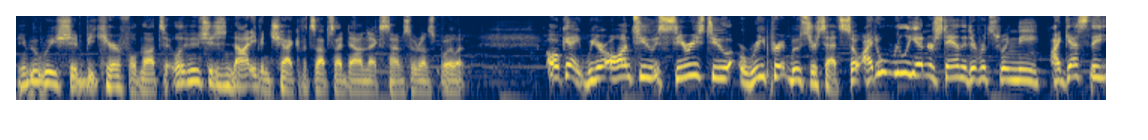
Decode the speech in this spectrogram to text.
maybe we should be careful not to. Well, maybe we should just not even check if it's upside down next time so we don't spoil it. Okay, we are on to Series 2 reprint booster sets. So I don't really understand the difference between the, I guess they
